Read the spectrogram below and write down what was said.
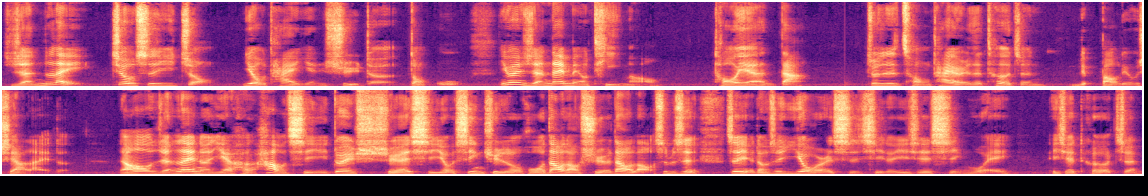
人类就是一种幼态延续的动物，因为人类没有体毛，头也很大，就是从胎儿的特征留保留下来的。然后人类呢也很好奇，对学习有兴趣的时候，活到老学到老，是不是？这也都是幼儿时期的一些行为、一些特征。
